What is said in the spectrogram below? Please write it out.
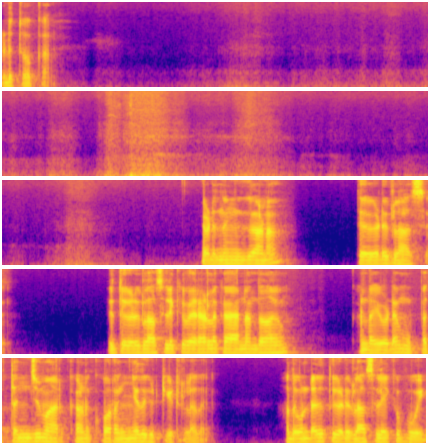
എടുത്തു നോക്കാം. ഇവിടെ നിങ്ങൾക്ക് കാണാം തേർഡ് ക്ലാസ് ഇത് തേർഡ് ക്ലാസ്സിലേക്ക് വരാനുള്ള കാരണം എന്താകും കണ്ട ഇവിടെ മുപ്പത്തഞ്ച് മാർക്കാണ് കുറഞ്ഞത് കിട്ടിയിട്ടുള്ളത്. അതുകൊണ്ട് അത് തേർഡ് ക്ലാസ്സിലേക്ക് പോയി.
